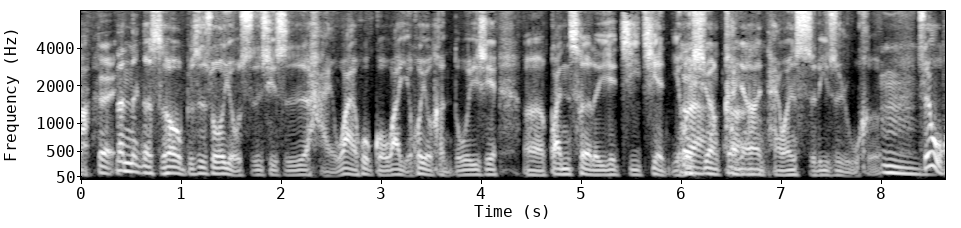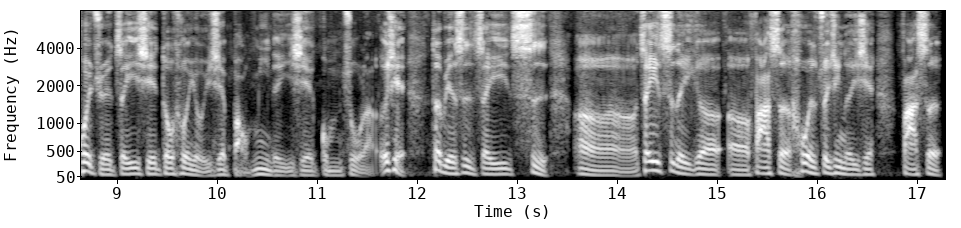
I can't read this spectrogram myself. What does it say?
嘛？对，那那个时候不是说有时其实海外或国外也会有很多一些呃观测的一些基建，也会希望看一下台湾实力是如何。嗯，所以我会觉得这一些都会有一些保密的一些工作了，而且特别是这一次呃这一次的一个呃发射或者最近的一些发射，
